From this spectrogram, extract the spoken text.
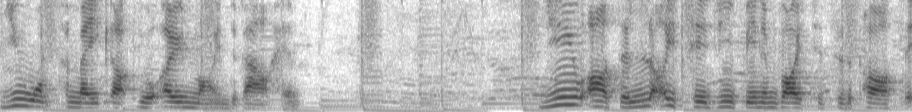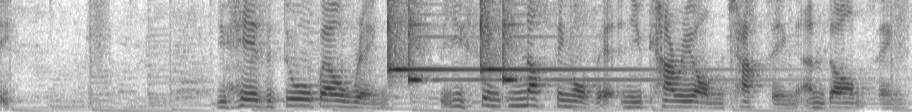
You want to make up your own mind about him. You are delighted you've been invited to the party. You hear the doorbell ring but you think nothing of it and you carry on chatting and dancing.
